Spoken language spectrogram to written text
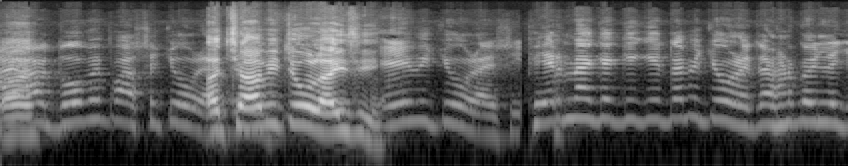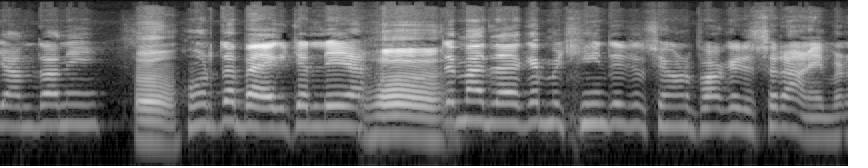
ਆ ਦੋਵੇਂ ਪਾਸੇ ਝੋਲੇ ਅੱਛਾ ਆਹ ਵੀ ਝੋਲਾ ਹੀ ਸੀ। ਇਹ ਵੀ ਝੋਲਾ ਸੀ। ਫਿਰ ਮੈਂ ਕਿਹਾ ਕੀ ਕੀਤਾ ਵੀ ਝੋਲੇ ਤਾਂ ਹੁਣ ਕੋਈ ਲੈ ਜਾਂਦਾ ਨਹੀਂ ਹਾਂ। ਹੁਣ ਤਾਂ ਬੈਗ ਚੱਲੇ ਆ। ਹਾਂ। ਤੇ ਮੈਂ ਲੈ ਕੇ ਮਸ਼ੀਨ ਦੇ ਤੇ ਸਿਉਣ ਪਾ ਕੇ ਸਰਾਣੇ ਬਣ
